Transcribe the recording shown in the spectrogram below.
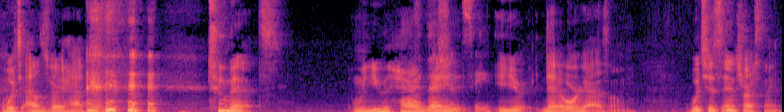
which I was very happy. two minutes. When you had that you, that orgasm, which is interesting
